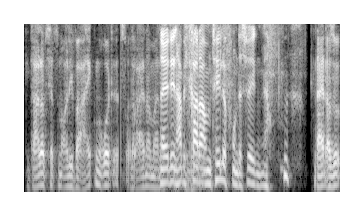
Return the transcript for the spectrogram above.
Egal, ob es jetzt ein Oliver Eikenroth ist oder einer meiner... Naja, den habe ich gerade am Telefon, deswegen. Nein, also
